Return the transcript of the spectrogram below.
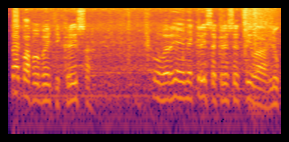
Стекла побиті, криша. Ну, верні, не криша, криша ціла, а люк.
